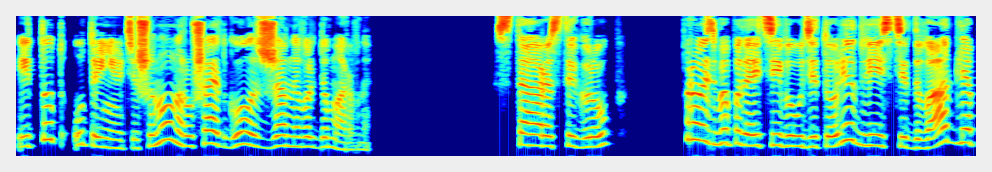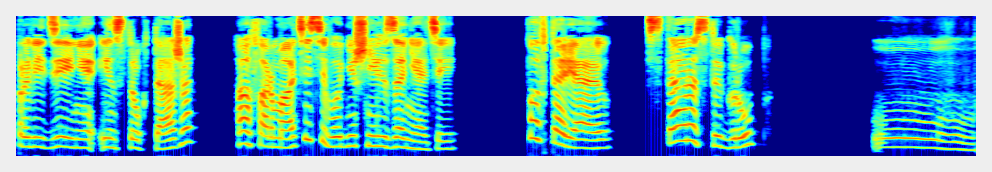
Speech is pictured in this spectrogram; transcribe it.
И тут утреннюю тишину нарушает голос Жанны Вальдемаровны. «Старосты групп, просьба подойти в аудиторию 202 для проведения инструктажа о формате сегодняшних занятий. Повторяю, старосты групп...» у, -у,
